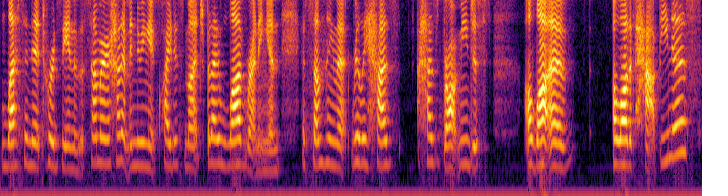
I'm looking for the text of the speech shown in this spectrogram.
lessened it towards the end of the summer. Hadn't been doing it quite as much, but I love running and it's something that really has has brought me just a lot of a lot of happiness,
